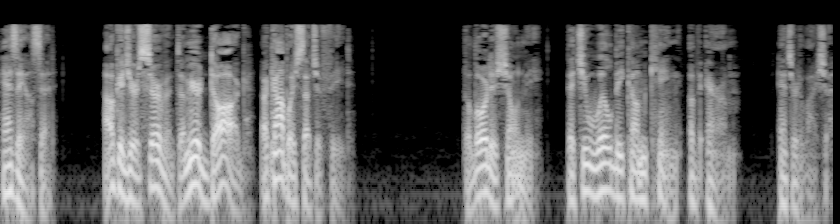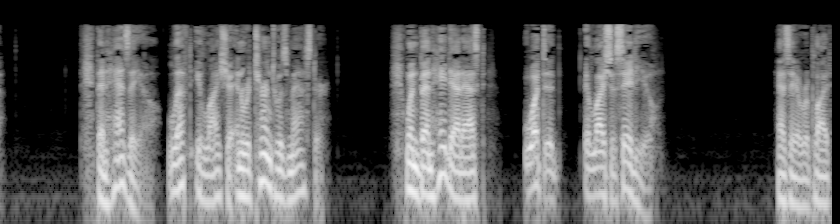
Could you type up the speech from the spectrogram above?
Hazael said how could your servant a mere dog accomplish such a feat? The lord has shown me that you will become king of aram answered elisha. Then hazael left elisha and returned to his master. When benhadad asked what did elisha say to you hazael replied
